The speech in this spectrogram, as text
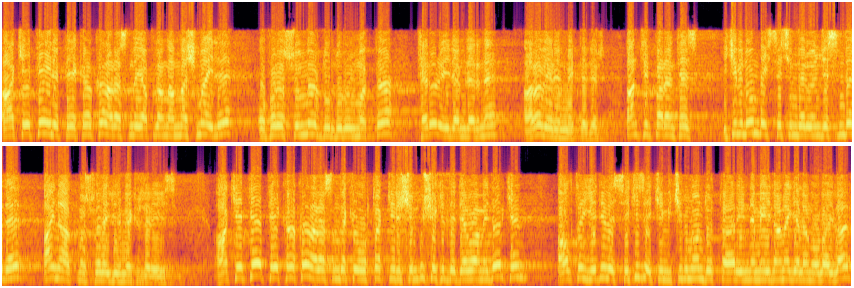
AKP ile PKK arasında yapılan anlaşma ile operasyonlar durdurulmakta, terör eylemlerine ara verilmektedir. Antiparantez 2015 seçimleri öncesinde de aynı atmosfere girmek üzereyiz. AKP PKK arasındaki ortak girişim bu şekilde devam ederken 6, 7 ve 8 Ekim 2014 tarihinde meydana gelen olaylar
